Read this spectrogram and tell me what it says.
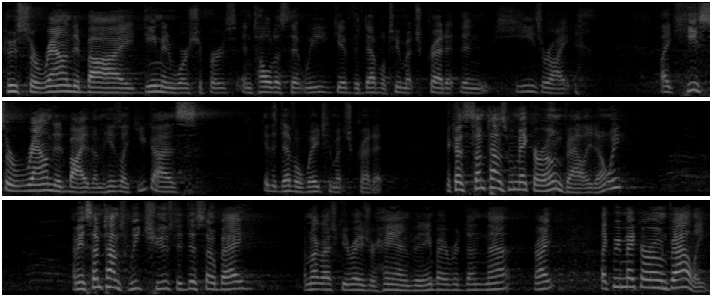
who's surrounded by demon worshippers, and told us that we give the devil too much credit, then he's right. Like he's surrounded by them. He's like, you guys give the devil way too much credit. Because sometimes we make our own valley, don't we? I mean, sometimes we choose to disobey. I'm not going to ask you to raise your hand, but anybody ever done that, right? Like we make our own valley.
